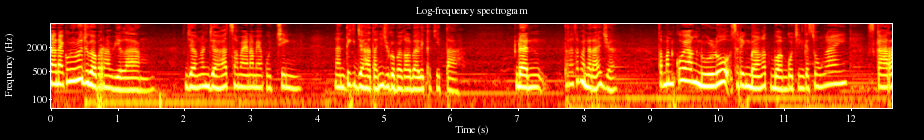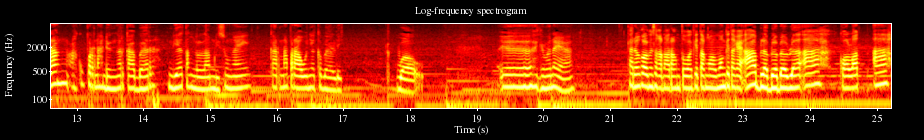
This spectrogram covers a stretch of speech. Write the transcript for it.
Nenekku dulu juga pernah bilang, jangan jahat sama yang namanya kucing. Nanti kejahatannya juga bakal balik ke kita. Dan ternyata bener aja. Temanku yang dulu sering banget buang kucing ke sungai, sekarang aku pernah dengar kabar dia tenggelam di sungai karena perahunya kebalik. Wow. Eh, gimana ya? Kadang kalau misalkan orang tua kita ngomong kita kayak ah bla bla bla bla ah kolot ah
